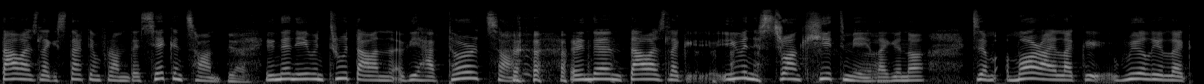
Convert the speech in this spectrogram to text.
That was like starting from the second son. Yeah. And then even through down we have third son. and then that was like even strong hit me. Like, you know, it's um, more I like really like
